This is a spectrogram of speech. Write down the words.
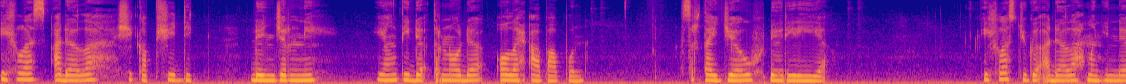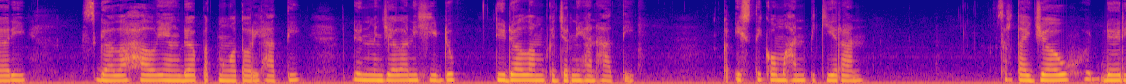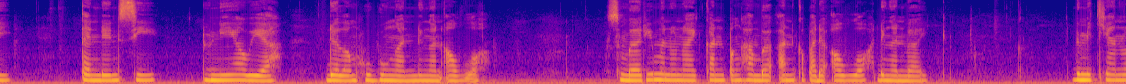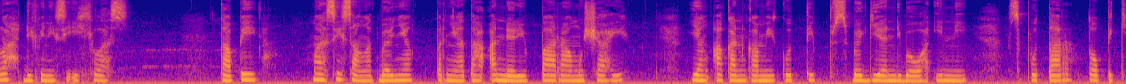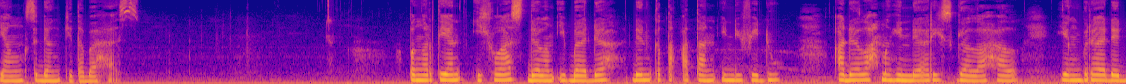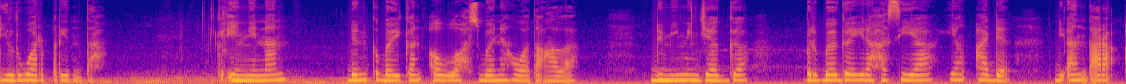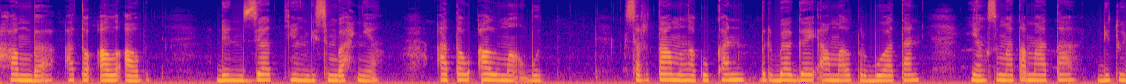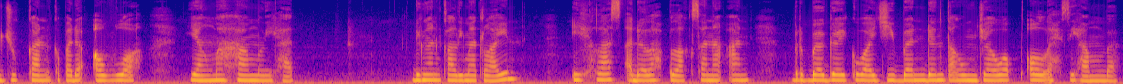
Ikhlas adalah sikap syidik dan jernih yang tidak ternoda oleh apa pun, serta jauh dari ria. Ikhlas juga adalah menghindari segala hal yang dapat mengotori hati dan menjalani hidup di dalam kejernihan hati, keistiqomahan pikiran, serta jauh dari tendensi duniawiah dalam hubungan dengan Allah. Sembari menunaikan penghambaan kepada Allah dengan baik. Demikianlah definisi ikhlas. Tapi masih sangat banyak pernyataan dari para musyahih yang akan kami kutip sebagian di bawah ini seputar topik yang sedang kita bahas. Pengertian ikhlas dalam ibadah dan ketaatan individu adalah menghindari segala hal yang berada di luar perintah, keinginan, dan kebaikan Allah Subhanahu wa Ta'ala demi menjaga berbagai rahasia yang ada di antara hamba atau al-abd dan zat yang disembahnya atau al-ma'bud serta melakukan berbagai amal perbuatan yang semata-mata ditujukan kepada Allah yang Maha Melihat. Dengan kalimat lain, ikhlas adalah pelaksanaan berbagai kewajiban dan tanggung jawab oleh si hamba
